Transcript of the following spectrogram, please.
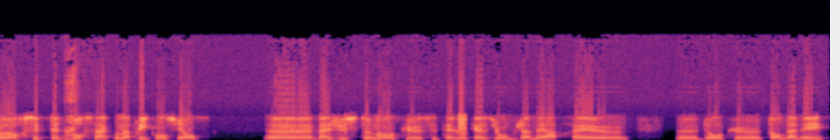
fort. C'est peut-être Ouais. pour ça qu'on a pris conscience, euh, bah, justement, que c'était l'occasion ou jamais après euh, euh, donc euh, tant d'années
